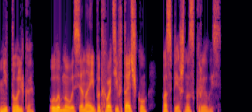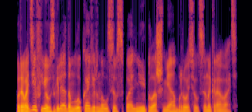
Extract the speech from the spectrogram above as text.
«Не только», — улыбнулась она и, подхватив тачку, поспешно скрылась. Проводив ее взглядом, Лука вернулся в спальню и плашмя бросился на кровать.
